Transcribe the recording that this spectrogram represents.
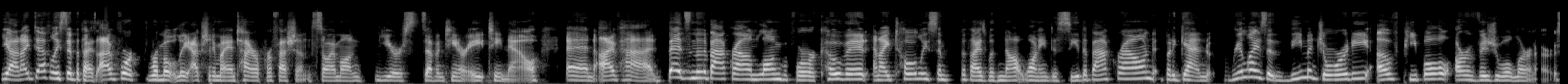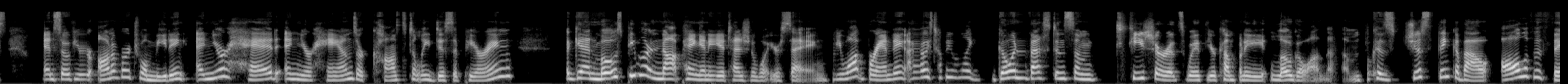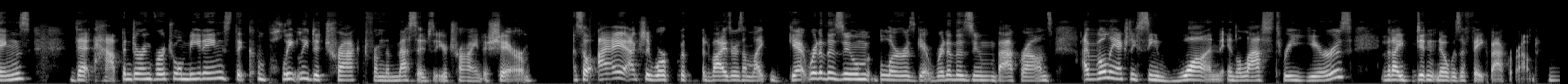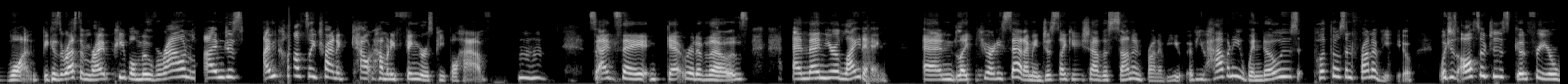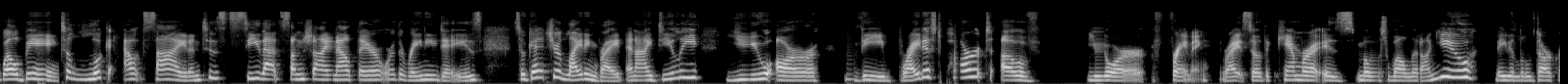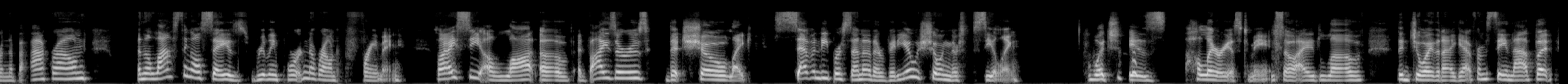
Yeah, and I definitely sympathize. I've worked remotely actually my entire profession. So I'm on year 17 or 18 now. And I've had beds in the background long before COVID. And I totally sympathize with not wanting to see the background. But again, realize that the majority of people are visual learners. And so if you're on a virtual meeting and your head and your hands are constantly disappearing, again, most people are not paying any attention to what you're saying. If you want branding, I always tell people like go invest in some t-shirts with your company logo on them because just think about all of the things that happen during virtual meetings that completely detract from the message that you're trying to share so I actually work with advisors. I'm like, get rid of the Zoom blurs, get rid of the Zoom backgrounds. I've only actually seen one in the last three years that I didn't know was a fake background. One, because the rest of them, right? People move around. I'm just, I'm constantly trying to count how many fingers people have. Mm-hmm. So I'd say get rid of those. And then your lighting. And like you already said, I mean, just like you should have the sun in front of you, if you have any windows, put those in front of you, which is also just good for your well being to look outside and to see that sunshine out there or the rainy days. So get your lighting right. And ideally, you are the brightest part of your framing, right? So the camera is most well lit on you, maybe a little darker in the background. And the last thing I'll say is really important around framing. So I see a lot of advisors that show like 70% of their video is showing their ceiling, which is hilarious to me. So I love the joy that I get from seeing that. But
